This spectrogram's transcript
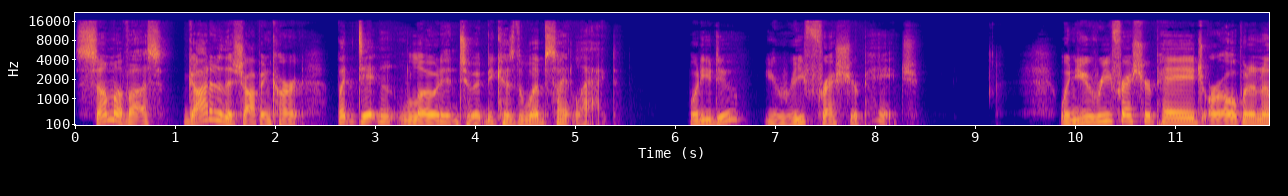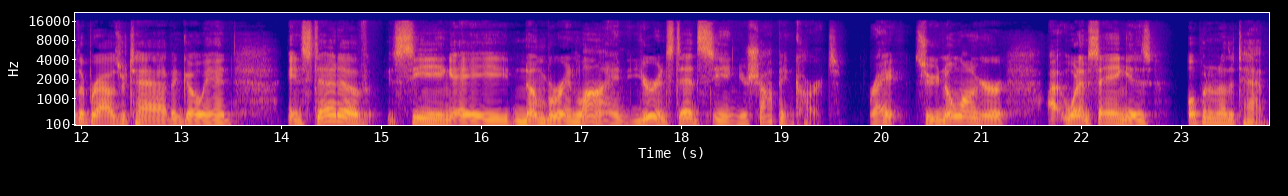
Some of us got into the shopping cart, but didn't load into it because the website lagged. What do you do? You refresh your page. When you refresh your page or open another browser tab and go in, instead of seeing a number in line, you're instead seeing your shopping cart, right? So you're no longer, what I'm saying is open another tab,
